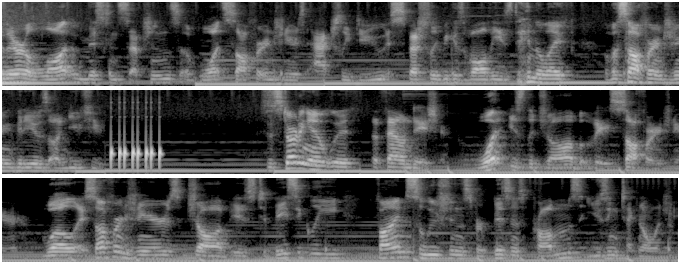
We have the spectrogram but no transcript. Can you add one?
So there are a lot of misconceptions of what software engineers actually do, especially because of all these day in the life of a software engineering videos on YouTube. So starting out with a foundation. What is the job of a software engineer? Well, a software engineer's job is to basically find solutions for business problems using technology.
